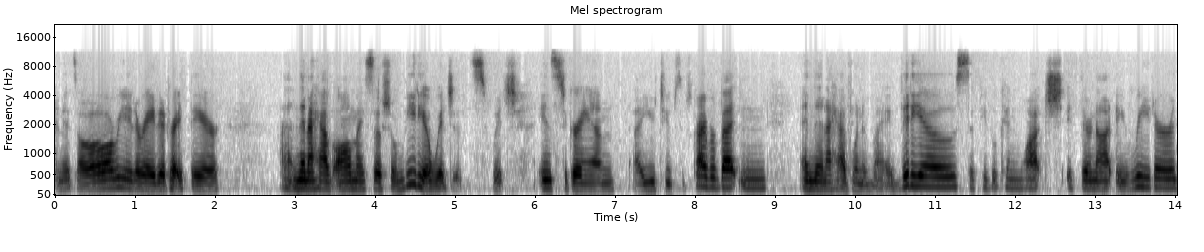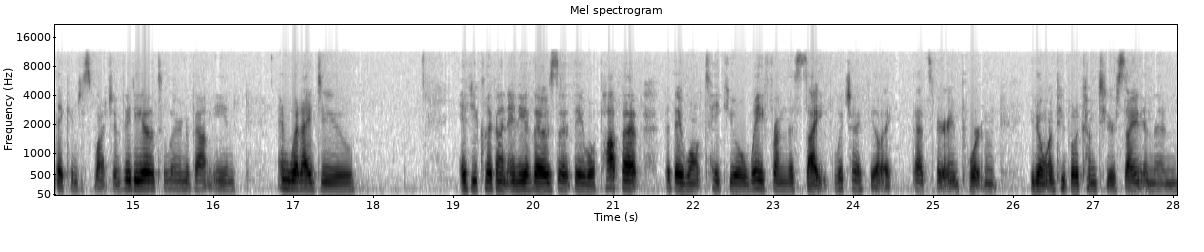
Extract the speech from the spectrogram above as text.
and it's all reiterated right there. And then I have all my social media widgets, which Instagram, a YouTube subscriber button, and then I have one of my videos so people can watch. If they're not a reader, they can just watch a video to learn about me and, and what I do. If you click on any of those, they will pop up, but they won't take you away from the site, which I feel like that's very important. You don't want people to come to your site and then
